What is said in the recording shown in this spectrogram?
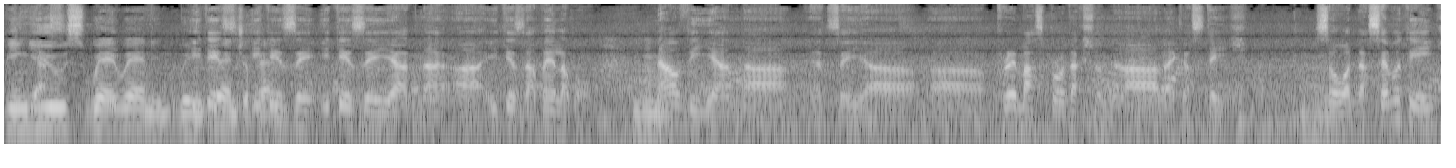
being Yes. used where, where in, where, It where in Japan? it is, a, it is, a, uh, uh, it is available. Now the, uh, it's a uh, uh, pre-mass production uh, like a stage. So on the 70 inch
